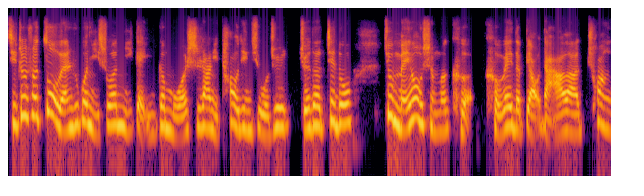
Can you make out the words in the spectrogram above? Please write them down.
实就是说，作文，如果你说你给一个模式让你套进去，我就觉得这都就没有什么可可谓的表达了。创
